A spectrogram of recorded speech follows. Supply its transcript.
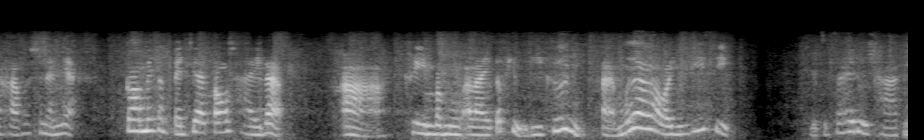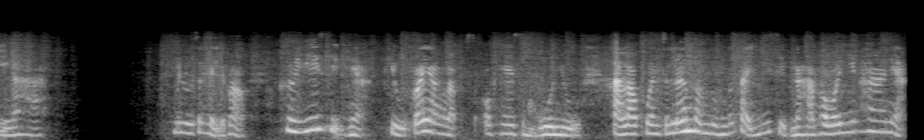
นะคะ เพราะฉะนั้นเนี่ยก็ไม่จำเป็นที่จะต้องใช้แบบอ่าครีมบำรุงอะไรก็ผิวดีขึ้น แต่เมื่อเราอายุ 20 เดี๋ยวจะให้ดูชาร์ตนี้นะคะ ไม่รู้จะเห็นหรือเปล่า คือ 20 เนี่ย ผิวก็ยังแบบโอเคสมบูรณ์อยู่ แต่เราควรจะเริ่มบำรุงตั้งแต่ 20 นะคะ เพราะว่า 25 เนี่ย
